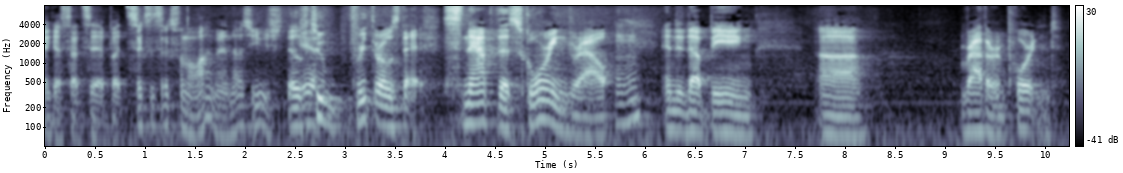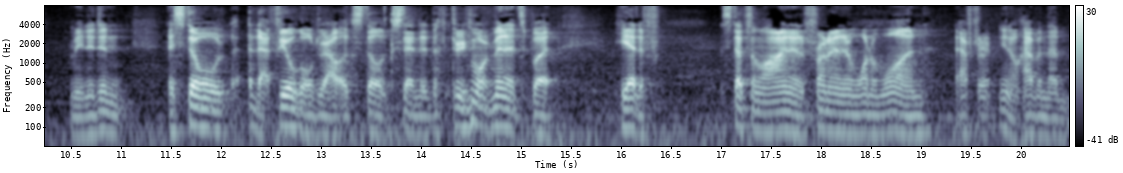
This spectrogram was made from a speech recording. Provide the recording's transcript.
I guess that's it. But six and six from the line, man, that was huge. Those Yeah. two free throws that snapped the scoring drought ended up being uh, rather important. I mean, it didn't. It still that field goal drought still extended three more minutes, but he had to f- steps in line at the front end and one on one after you know having the And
